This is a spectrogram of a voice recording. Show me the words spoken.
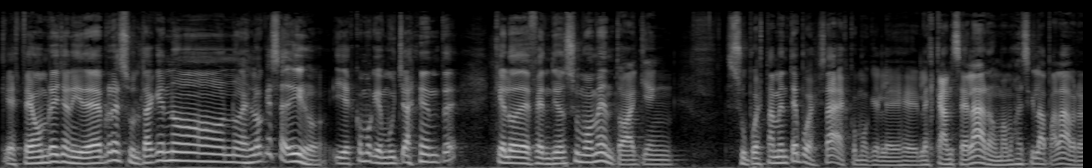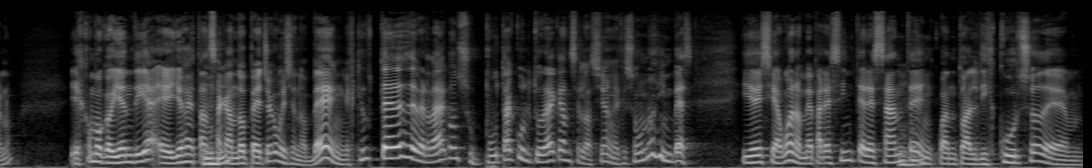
que este hombre Johnny Depp resulta que no, no es lo que se dijo. Y es como que mucha gente que lo defendió en su momento, a quien supuestamente, pues, ¿sabes? Como que les, les cancelaron, vamos a decir la palabra, ¿no? Y es como que hoy en día ellos están sacando pecho como diciendo, ven, es que ustedes de verdad con su puta cultura de cancelación, es que son unos imbéciles. Y yo decía, bueno, me parece interesante en cuanto al discurso de,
